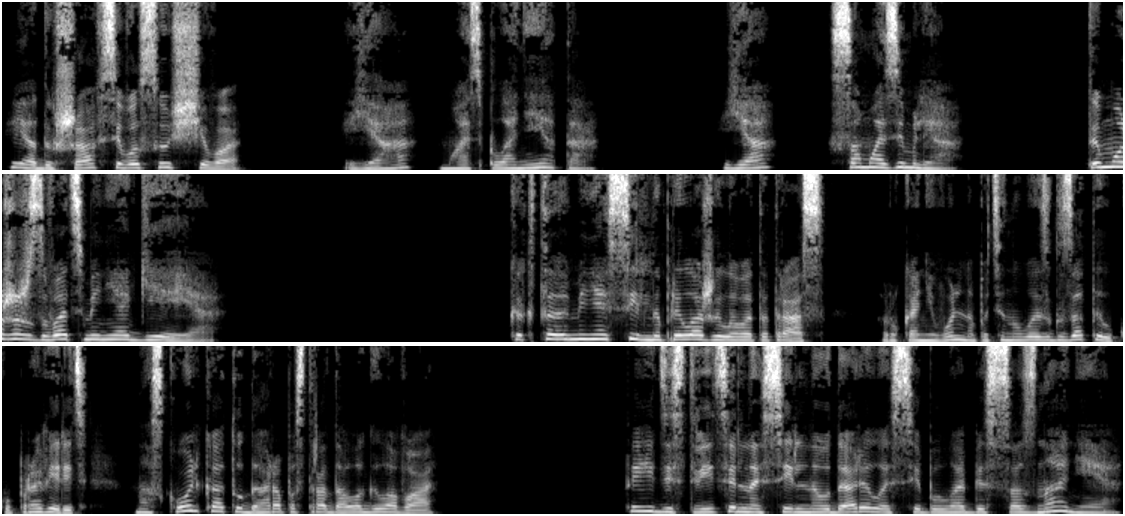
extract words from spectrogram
Я — душа всего сущего. Я — мать-планета. Я — сама Земля». Ты можешь звать меня Гея. Как-то меня сильно приложило в этот раз. Рука невольно потянулась к затылку, проверить, насколько от удара пострадала голова. Ты действительно сильно ударилась и была без сознания.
